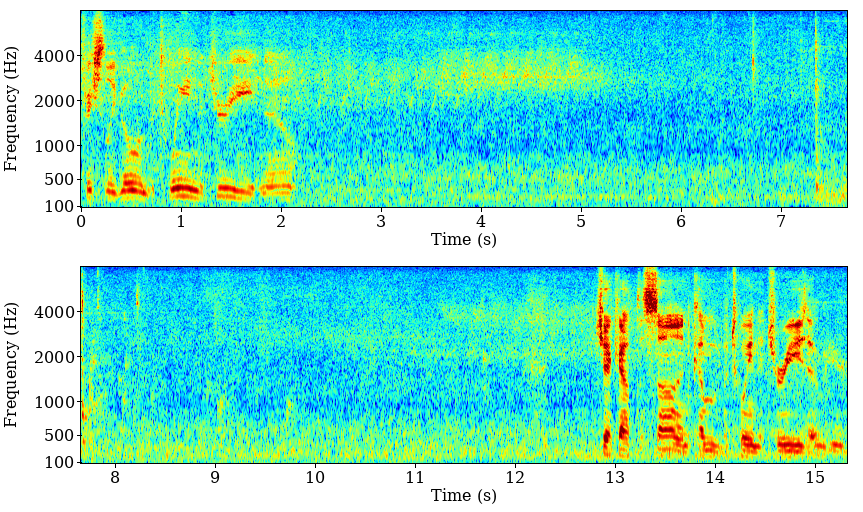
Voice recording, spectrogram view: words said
officially going between the trees now. Check out the sun coming between the trees over here.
